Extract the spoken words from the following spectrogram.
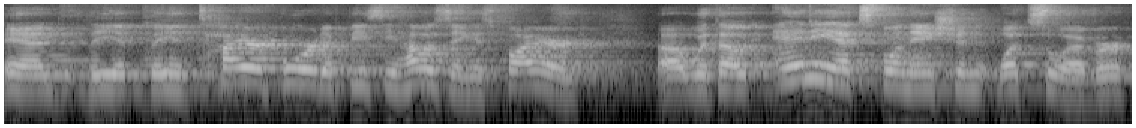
And the, the entire board of BC housing is fired uh, without any explanation whatsoever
